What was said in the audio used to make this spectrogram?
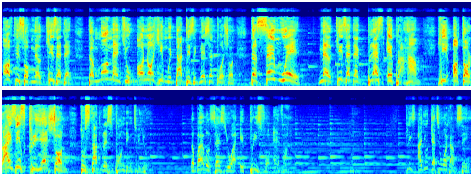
office of Melchizedek, the moment you honor him with that designated portion, the same way Melchizedek blessed Abraham, he authorizes creation to start responding to you. The Bible says you are a priest forever. Hmm. Please, are you getting what I'm saying?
